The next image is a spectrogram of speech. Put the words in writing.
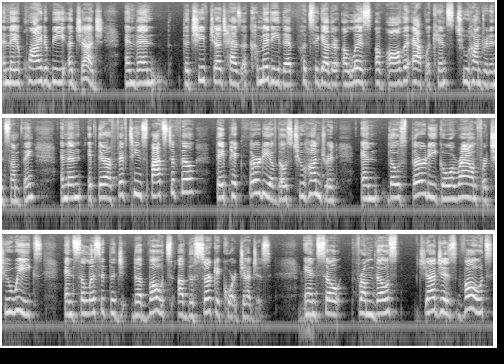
and they apply to be a judge. And then the chief judge has a committee that puts together a list of all the applicants, 200 and something. And then if there are 15 spots to fill, they pick 30 of those 200 and those 30 go around for two weeks and solicit the, the votes of the circuit court judges. And so from those judges' votes,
